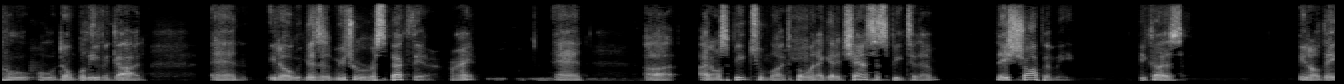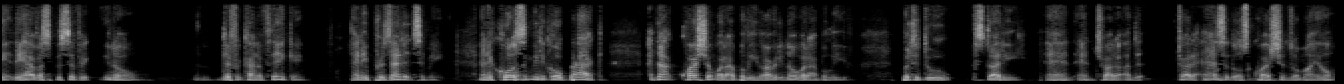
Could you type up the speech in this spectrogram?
who who don't believe in God, and you know there's a mutual respect there, right? And uh, I don't speak too much, but when I get a chance to speak to them, they sharpen me because you know they they have a specific you know different kind of thinking, and they present it to me, and it causes me to go back and not question what I believe. I already know what I believe, but to do study and and try to under, try to answer those questions on my own.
